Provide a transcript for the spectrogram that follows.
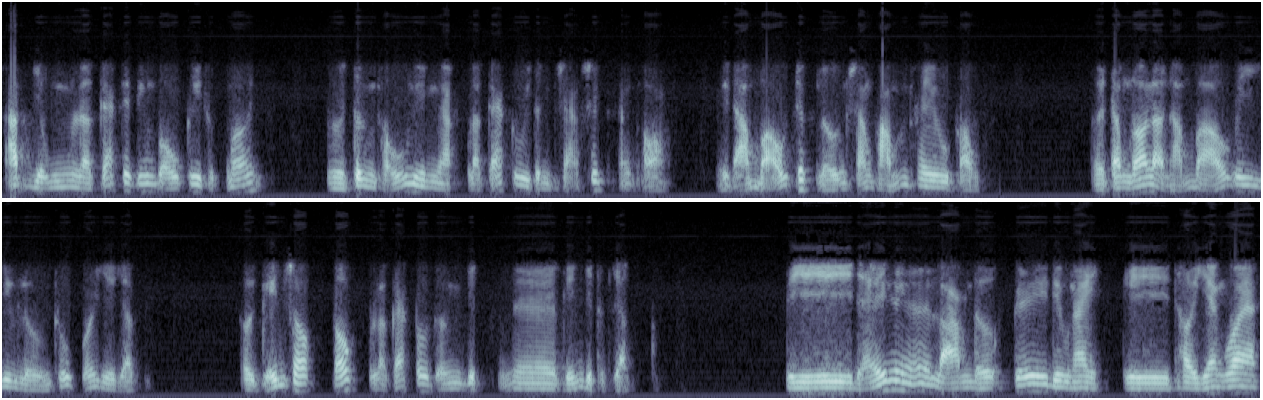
áp dụng là các cái tiến bộ kỹ thuật mới rồi tuân thủ nghiêm ngặt là các quy trình sản xuất an toàn thì đảm bảo chất lượng sản phẩm theo yêu cầu. Rồi trong đó là đảm bảo cái dư lượng thuốc bảo vệ vật. Rồi kiểm soát tốt là các đối tượng dịch ờ, kiểm dịch thực vật. Thì để làm được cái điều này thì thời gian qua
